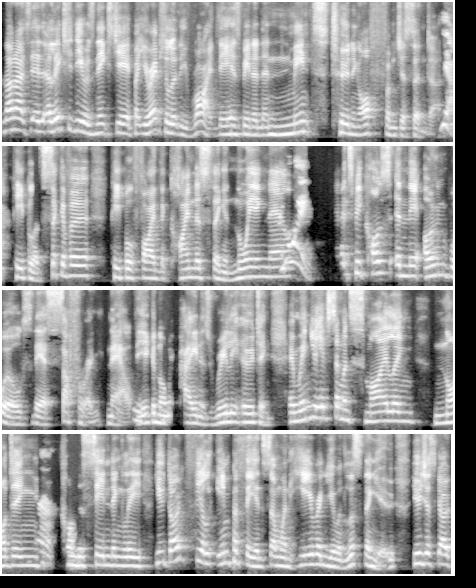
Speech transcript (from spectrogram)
no, no. It's, uh, election year is next year, but you're absolutely right. There has been an immense turning off from Jacinda. Yeah. People are sick of her. People find the kindness thing annoying now. Annoying. It's because in their own worlds they're suffering now. The mm. economic pain is really hurting. And when you have someone smiling, nodding Yeah. condescendingly, you don't feel empathy in someone hearing you and listening you. You just go,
